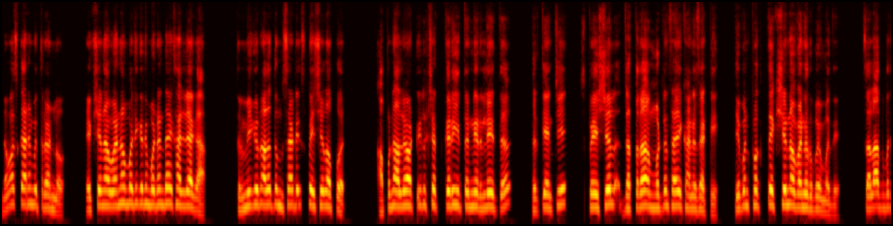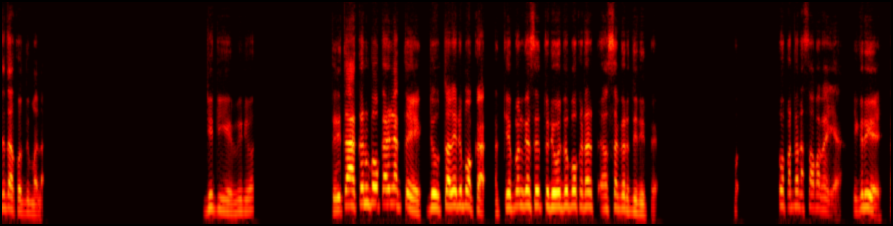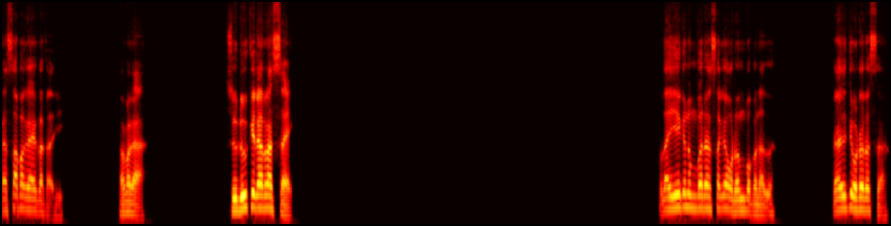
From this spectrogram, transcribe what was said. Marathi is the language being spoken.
नमस्कार मित्रांनो. एकशे नव्याण्णवमध्ये कधी मटण थाळी खाल्ल्या का? तर मी घेऊन आलो तुमच्यासाठी एक स्पेशल ऑफर आपण आलो हॉटेल शेतकरी इथं निर्ले इथं. तर त्यांची स्पेशल जत्रा मटण थाळी खाण्यासाठी. ते पण फक्त एकशे नव्याण्णव रुपये मध्ये चला आतमध्ये दाखवतो तुम्हाला. जी व्हिडिओ तर इथं आकण बोकाड लागतंय. दिवसाले बोकाड. ते पण कसं तुरीवर बोकाड असा गर्दी तिथे. पोपटा रस्सा बघा या. इकडे रस्सा बघा या हा बघा. सुरू केला रस्सा आहे. तुला एक नंबर रस्सा काय ओढून बघणार काय तेवढा रस्ता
